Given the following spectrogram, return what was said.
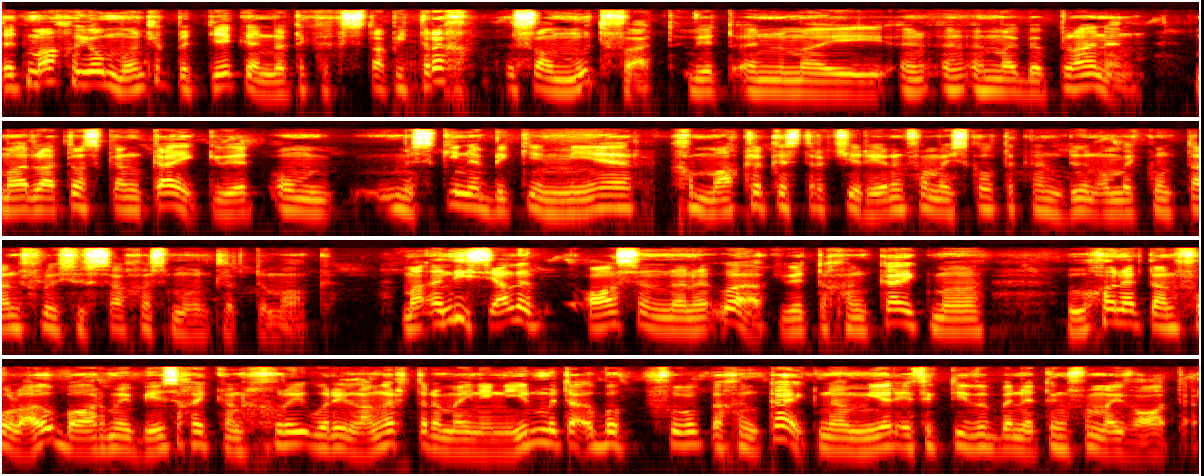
Dit mag jou moontlik beteken dat ek 'n stapie terug sal moet vat, weet in my in in, in my beplanning, maar laat ons kan kyk, weet om miskien 'n bietjie meer gemaklike strukturering van my skuld te kan doen om my kontantvloei so sag as moontlik te maak. Maar in dieselfde asem dan ook, jy weet, te gaan kyk maar hoe gaan ek dan volhoubaar my besigheid kan groei oor die langer termyn en hier moet 'n ou byvoorbeeld begin kyk na meer effektiewe benutting van my water.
